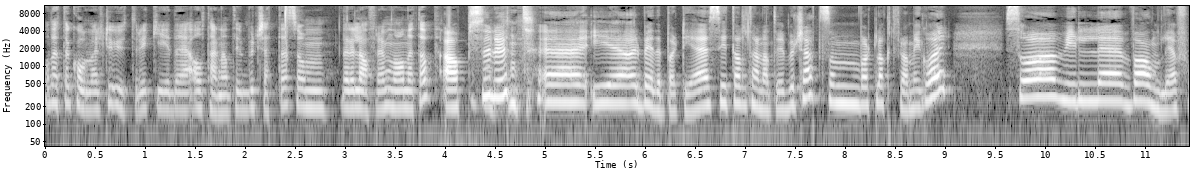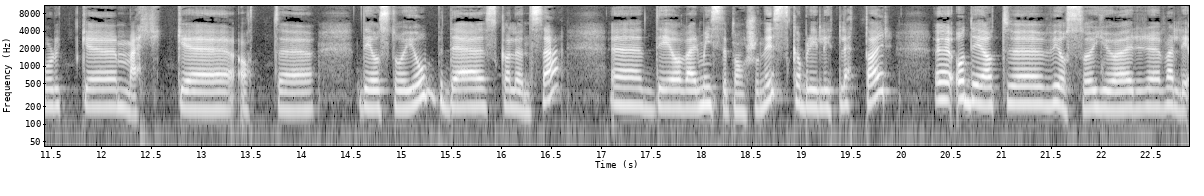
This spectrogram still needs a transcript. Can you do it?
Og dette kom vel til uttrykk i det alternative budsjettet som dere la frem nå nettopp? Absolutt. Eh, I Arbeiderpartiet sitt alternative budsjett som ble lagt frem i går, så vil eh, vanlige folk eh, merke at det å stå i jobb, det skal lønne seg. Det å være minstepensjonist skal bli litt lettere. Og det at vi også gjør veldig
